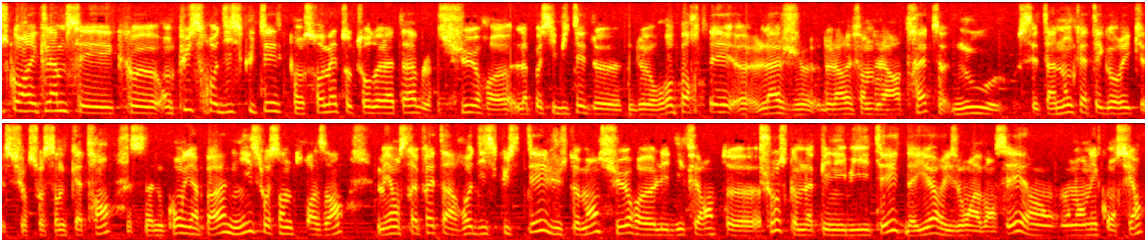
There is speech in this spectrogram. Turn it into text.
ce qu'on réclame, c'est qu'on puisse rediscuter, qu'on se remette autour de la table sur euh, la possibilité de, reporter euh, l'âge de la réforme de la retraite. Nous, c'est un non catégorique sur 64 ans. Ça nous convient pas, ni 63 ans, mais on serait prêt à rediscuter justement sur euh, les différentes choses comme la pénibilité. D'ailleurs, ils ont avancé, hein, on en est conscient.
